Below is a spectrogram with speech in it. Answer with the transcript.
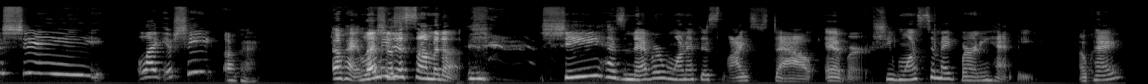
is she like if she okay? Okay, let me just- just sum it up. she has never wanted this lifestyle ever. She wants to make Bernie happy. Okay?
